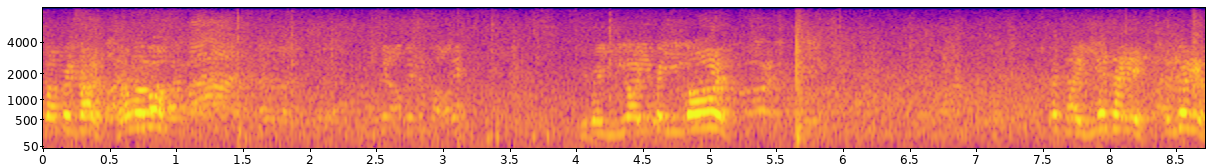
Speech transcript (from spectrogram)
subscribe cho 二個，二個，二個，一齊二一齊二，好出嚟。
